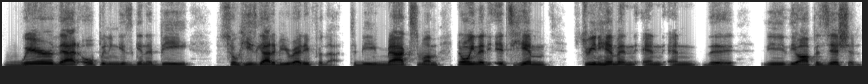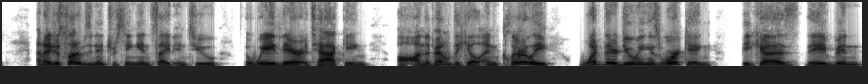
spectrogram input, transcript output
where that opening is going to be. So he's got to be ready for that to be maximum, knowing that it's him between him and and and the the, the opposition. And I just thought it was an interesting insight into the way they're attacking uh, on the penalty kill. And clearly, what they're doing is working because they've been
